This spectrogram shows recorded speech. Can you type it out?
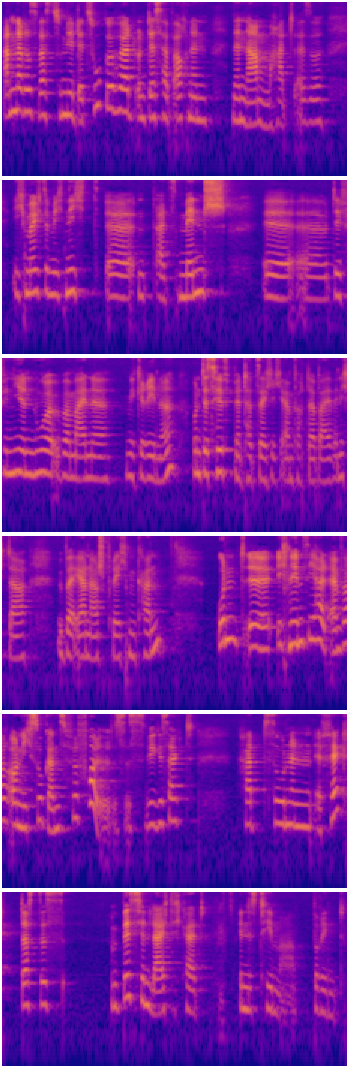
anderes, was zu mir dazugehört und deshalb auch einen, einen Namen hat. Also ich möchte mich nicht äh, als Mensch äh, äh, definieren nur über meine Migräne und das hilft mir tatsächlich einfach dabei, wenn ich da über Erna sprechen kann. Und äh, ich nehme sie halt einfach auch nicht so ganz für voll. Das ist, wie gesagt, hat so einen Effekt, dass das ein bisschen Leichtigkeit in das Thema bringt.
